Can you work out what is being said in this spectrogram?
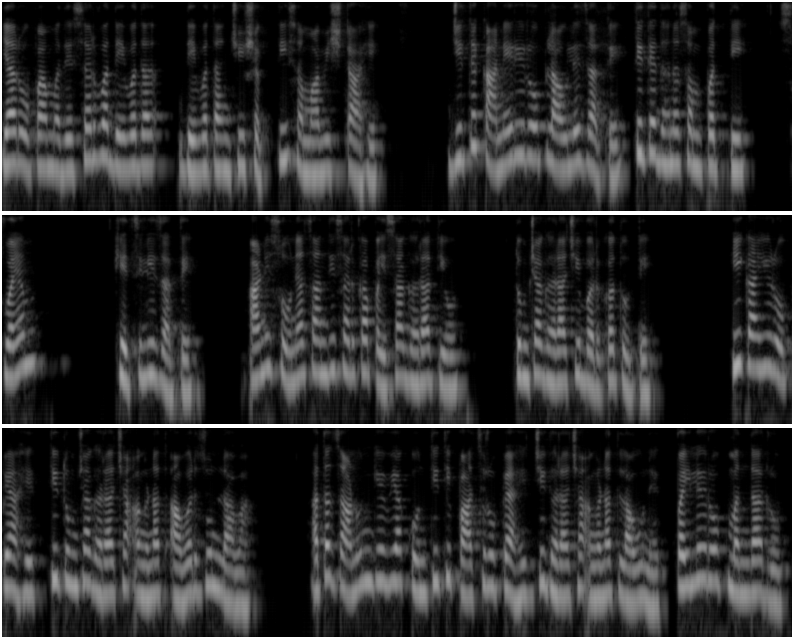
या रोपामध्ये सर्व देवदा देवतांची शक्ती समाविष्ट आहे. जिथे कानेरी रोप लावले जाते तिथे धनसंपत्ती स्वयं खेचली जाते आणि सोन्या चांदीसारखा पैसा घरात येऊन तुमच्या घराची बरकत होते. ही काही रोपे आहेत ती तुमच्या घराच्या अंगणात आवर्जून लावा. आता जाणून घेऊया कोणती ती पाच रोपे आहेत जी घराच्या अंगणात लावू नयेत. पहिले रोप मंदार रोप.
